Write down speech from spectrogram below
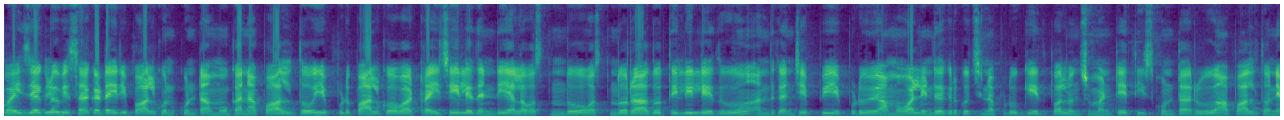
వైజాగ్లో విశాఖ డైరీ పాలు కొనుక్కుంటాము. కానీ ఆ పాలతో ఎప్పుడు పాలకోవా ట్రై చేయలేదండి. ఎలా వస్తుందో వస్తుందో రాదో తెలియలేదు. అందుకని చెప్పి ఎప్పుడు అమ్మ వాళ్ళ ఇంటి దగ్గరికి వచ్చినప్పుడు గేదె పాలు ఉంచమంటే తీసుకుంటారు. ఆ పాలతోనే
